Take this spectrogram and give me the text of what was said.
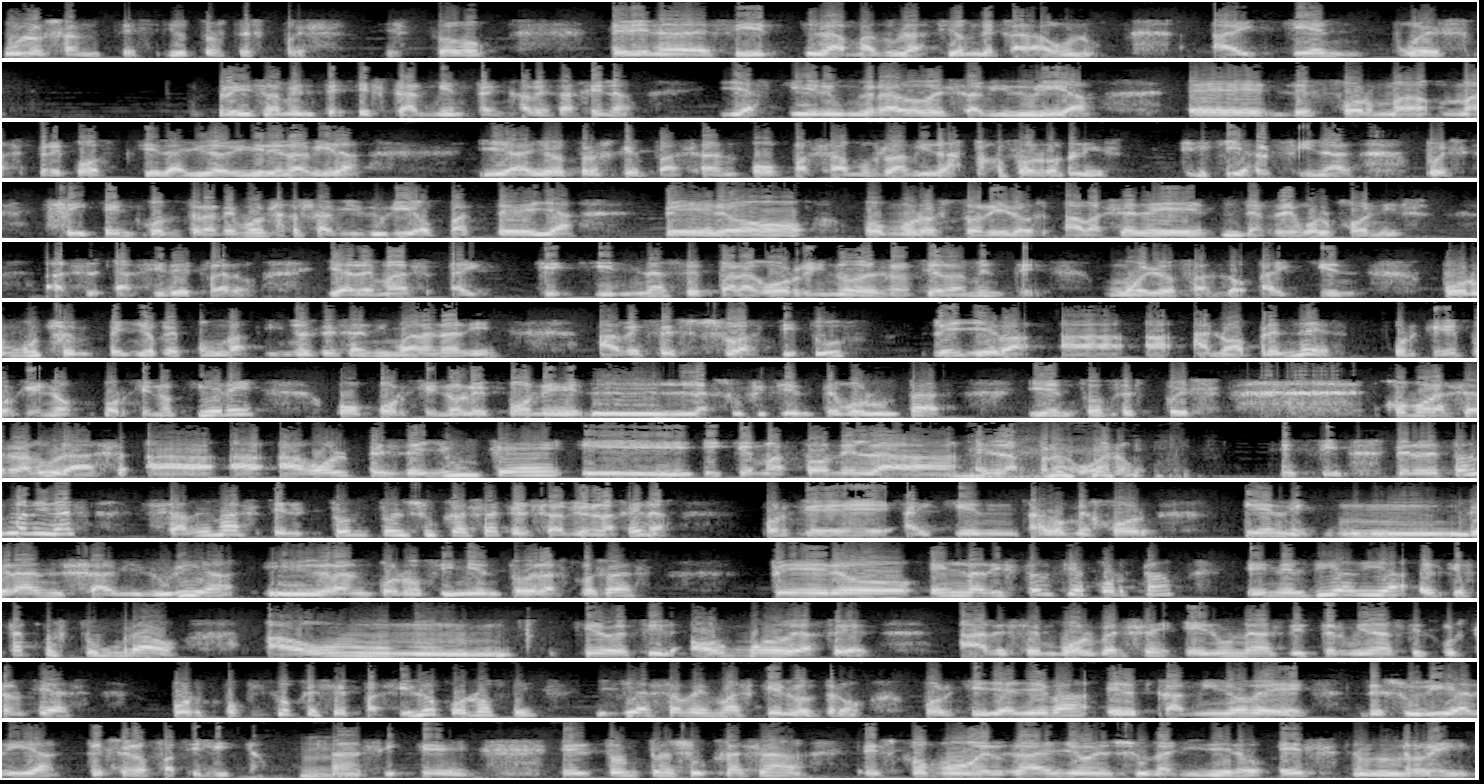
unos antes y otros después. Esto te viene a decir la maduración de cada uno. Hay quien, pues, precisamente escarmienta en cabeza ajena y adquiere un grado de sabiduría eh, de forma más precoz que le ayuda a vivir en la vida y hay otros que pasan o pasamos la vida a tozolones y al final pues sí encontraremos la sabiduría o parte de ella pero como los toreros a base de, revolcones así, así de claro. Y además hay que quien nace para gorrino desgraciadamente muere ozando hay quien por mucho empeño que ponga y no es desanimar a nadie a veces su actitud le lleva a no aprender porque porque no porque no quiere o porque no le pone la suficiente voluntad. Y entonces pues como las herraduras a, a- a golpes de yunque y, y quemazón en la en la fragua no en fin, pero de todas maneras sabe más el tonto en su casa que el sabio en la ajena, porque hay quien a lo mejor tiene mm, gran sabiduría y gran conocimiento de las cosas, pero en la distancia corta, en el día a día, el que está acostumbrado a un, quiero decir, a un modo de hacer, a desenvolverse en unas determinadas circunstancias, por poquito que sepa, si lo conoce, ya sabe más que el otro, porque ya lleva el camino de, de su día a día que se lo facilita. Hmm. Así que el tonto en su casa es como el gallo en su gallinero, es el rey.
